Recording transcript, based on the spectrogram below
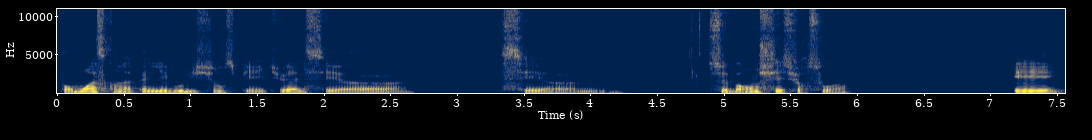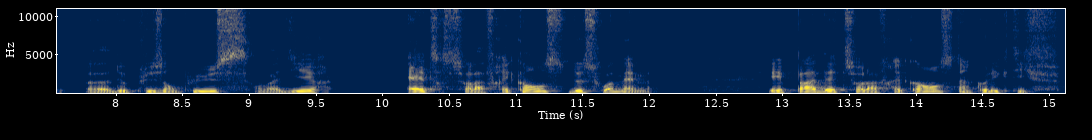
Pour moi, ce qu'on appelle l'évolution spirituelle, c'est euh, euh, se brancher sur soi et euh, de plus en plus, on va dire, être sur la fréquence de soi-même et pas d'être sur la fréquence d'un collectif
